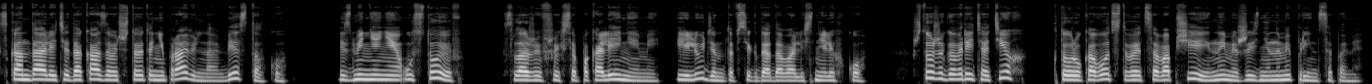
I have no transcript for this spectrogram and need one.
Скандалить и доказывать, что это неправильно, без толку. Изменения устоев, сложившихся поколениями, и людям-то всегда давались нелегко. Что же говорить о тех, кто руководствуется вообще иными жизненными принципами?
